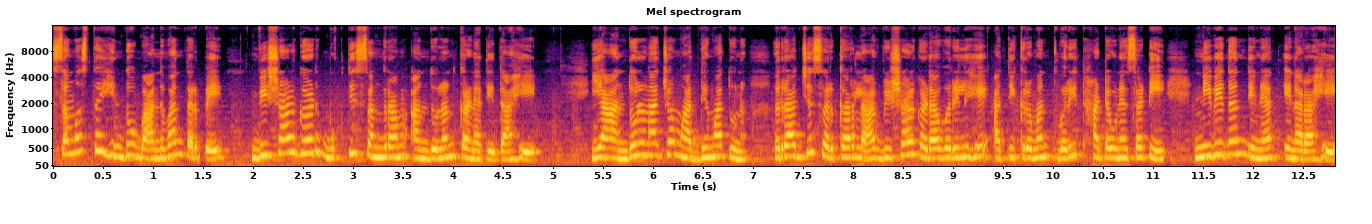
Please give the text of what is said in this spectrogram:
समस्त हिंदू बांधवांतर्फे विशाळगड मुक्तीसंग्राम आंदोलन करण्यात येत आहे. या आंदोलनाच्या माध्यमातून राज्य सरकारला विशाळगडावरील हे अतिक्रमण त्वरित हटवण्यासाठी निवेदन देण्यात येणार आहे.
